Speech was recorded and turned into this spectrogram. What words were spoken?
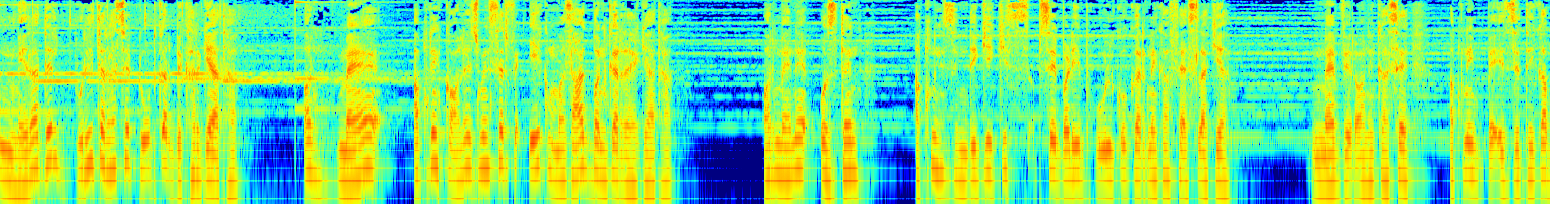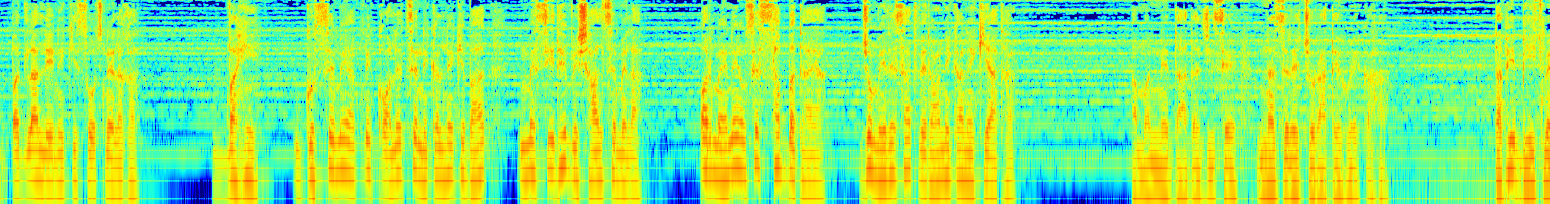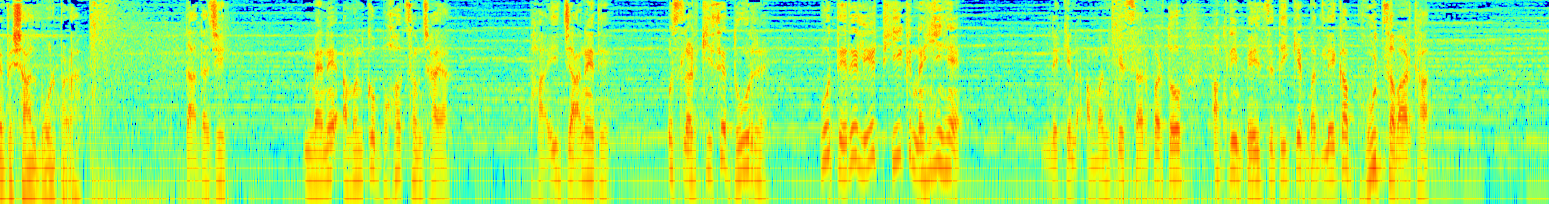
मेरा दिल बुरी तरह से टूटकर बिखर गया था और मैं अपने कॉलेज में सिर्फ़ एक मज़ाक बनकर रह गया था। और मैंने उस दिन अपनी ज़िंदगी की सबसे बड़ी भूल को करने का फैसला किया। मैं विरोनिका से अपनी बेइज्जती का बदला लेने की सोचने लगा। वहीं गुस्से में अपने कॉलेज से निकलने के बाद मैं सीधे विशाल से मिला और मैंने उसे सब बताया जो मेरे साथ वेरोनिका ने किया था। अमन ने दादाजी से नज़रें चुराते हुए कहा। तभी बीच में विशाल बोल पड़ा, दादाजी, मैंने अमन को बहुत समझाया। भाई जाने दे, उस लड़की से दूर रह, वो तेरे लिए ठीक नहीं है। लेकिन अमन के सर पर तो अपनी बेइज्जती के बदले का भूत सवार था।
